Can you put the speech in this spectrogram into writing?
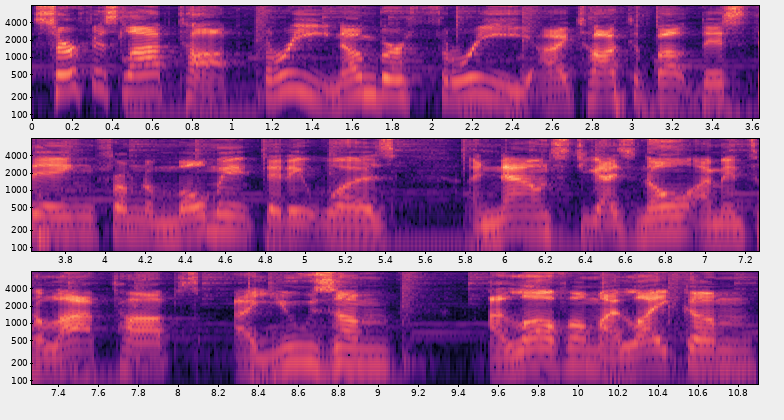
Surface Laptop 3, number 3. I talked about this thing from the moment that it was announced. You guys know I'm into laptops. I use them. I love them. I like them.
